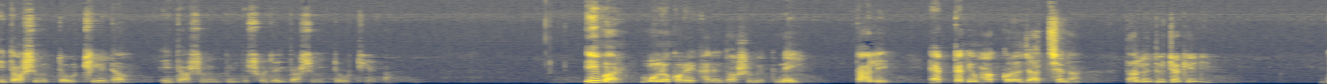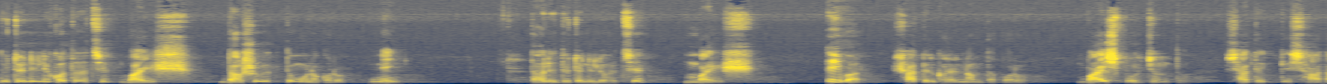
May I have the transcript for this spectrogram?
এই দশমিকটা উঠিয়ে দাও, এই দশমিক বিন্দু সোজা, এই দশমিকটা উঠিয়ে দাও। এবার মনে করো এখানে দশমিক নেই, তাহলে একটাকে ভাগ করা যাচ্ছে না, তাহলে দুটাকে নিই। দুটো নিলে কত হচ্ছে? বাইশ। দশমিক তো মনে করো নেই। তাহলে দুটো নিলে হচ্ছে বাইশ। এইবার সাতের ঘরের নামটা পড়ো। বাইশ পর্যন্ত। সাতেককে সাত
